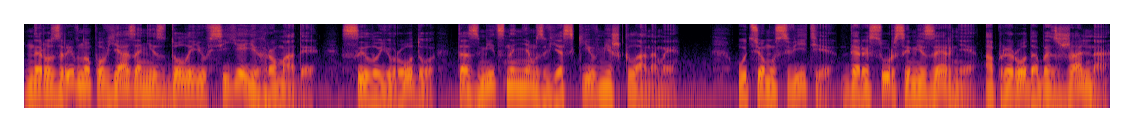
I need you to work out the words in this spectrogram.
нерозривно пов'язані з долею всієї громади, силою роду та зміцненням зв'язків між кланами. У цьому світі, де ресурси мізерні, а природа безжальна,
